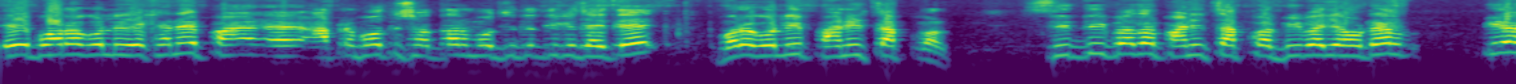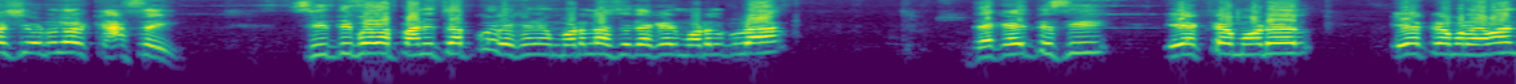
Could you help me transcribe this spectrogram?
এই বড় গল্লির এখানে আপনার মতি সর্দার মসজিদের দিকে যাইতে বড় গল্লি পানির চাপকল। সিদ্দিক বাজার পানির চাপকল বিবারিয়া হোটেল পিরাশি হোটেলের কাছেই। সিদ্দিক বাজার পানির চাপকল এখানে মডেল আছে দেখেন মডেলগুলা দেখাইতেছি এই একটা মডেল এই একটা মডেল এমন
